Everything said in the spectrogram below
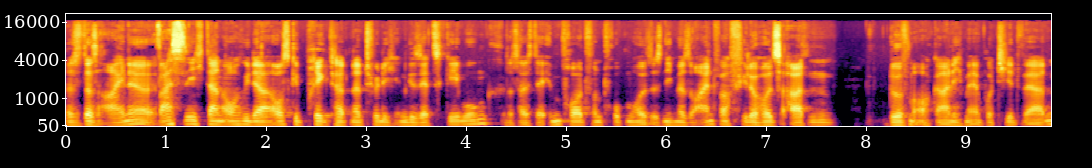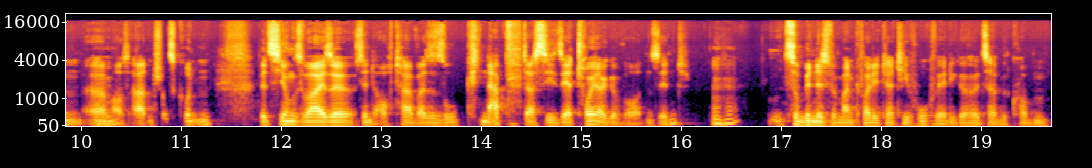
Das ist das eine. Was sich dann auch wieder ausgeprägt hat, natürlich in Gesetzgebung. Das heißt, der Import von Tropenholz ist nicht mehr so einfach. Viele Holzarten dürfen auch gar nicht mehr importiert werden ähm, mhm. aus Artenschutzgründen, beziehungsweise sind auch teilweise so knapp, dass sie sehr teuer geworden sind. Mhm zumindest wenn man qualitativ hochwertige Hölzer bekommen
